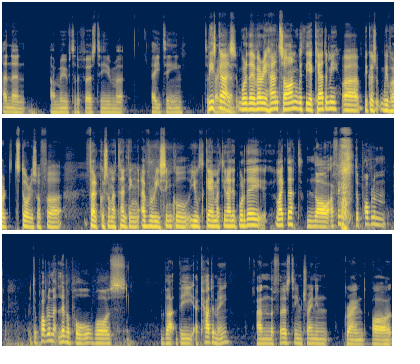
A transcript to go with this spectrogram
and then I moved to the first team at eighteen. To These guys him. were they very hands on with the academy? Uh, because we've heard stories of uh, Ferguson attending every single youth game at United. Were they like that? No, I think the problem the problem at Liverpool was that the academy and the first team training ground are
